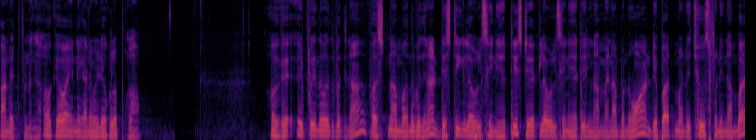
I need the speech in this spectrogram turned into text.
காண்டாக்ட் பண்ணுங்கள் ஓகேவா இன்றைக்கான வீடியோக்குள்ளே போகலாம் ஓகே இப்போ இது வந்து பார்த்தீங்கன்னா ஃபஸ்ட் நம்ம வந்து பார்த்தீங்கன்னா district level seniority state level சீனியரிட்டியில் நம்ம என்ன பண்ணுவோம்? டிபார்ட்மெண்ட் சூஸ் பண்ணி நம்ம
